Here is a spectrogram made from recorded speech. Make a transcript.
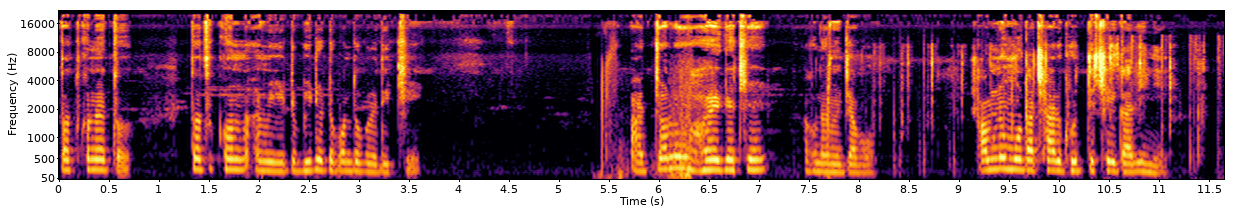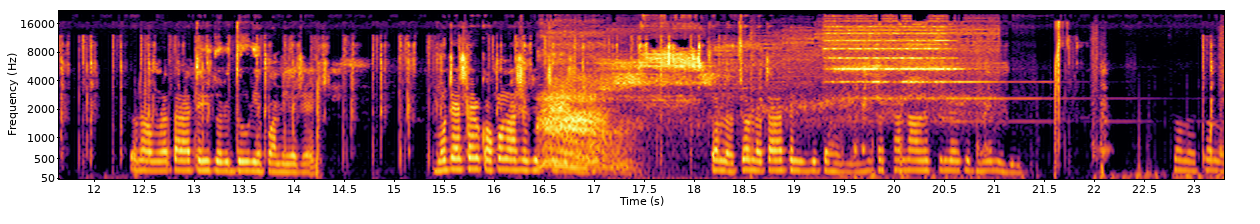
ততক্ষণে তো। ততক্ষণ আমি এটা ভিডিওটা বন্ধ করে দিচ্ছি। আর চলো, হয়ে গেছে। এখন আমি যাব। সামনে মোটা ছাড় ঘুরতেছে গাড়ি নিয়ে। চলো, আমরা তাড়াতাড়ি করে দৌড়িয়ে পালিয়ে যাই। মোটা ছাড় কখন আসে কিছু চলো চলো, তাড়াতাড়ি যেতে হবে। মোটা ছাড় না হলে চলে এসে ধরে নিবি। চলো চলো।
